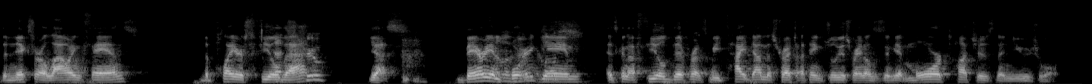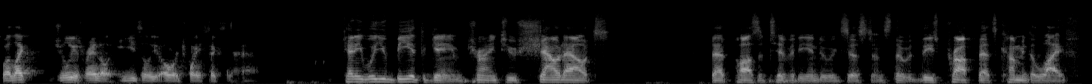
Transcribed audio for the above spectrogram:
The Knicks are allowing fans. The players feel That's that. true. Yes. Very look very important game. It's going to feel different. It's going to be tight down the stretch. I think Julius Randle is going to get more touches than usual. So I like Julius Randle easily over 26 and a half. Kenny, will you be at the game trying to shout out that positivity into existence, that these prop bets coming to life?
